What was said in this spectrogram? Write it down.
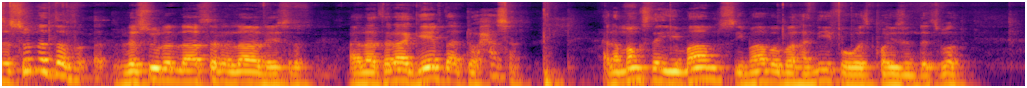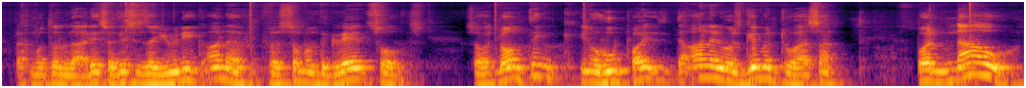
the sunnah of Rasulullah Sallallahu Alaihi Wasallam. Allah Ta'ala gave that to Hassan. And amongst the Imams, Imam Abu Hanifa was poisoned as well. Rahmatullah. So this is a unique honor for some of the great souls. So don't think, you know, who poisoned, the honor was given to Hassan. But now,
